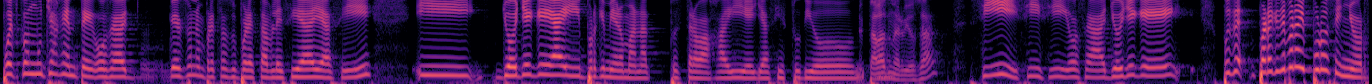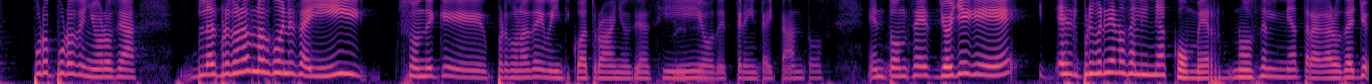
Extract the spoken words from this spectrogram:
pues, con mucha gente, o sea, que es una empresa súper establecida y así, y yo llegué ahí porque mi hermana, pues, trabaja ahí, ella sí estudió... ¿Estabas nerviosa? Sí, sí, sí, o sea, yo llegué, pues, eh, para que sepan, hay puro señor, puro, puro señor, o sea, las personas más jóvenes ahí son de que personas de 24 años, de así, Sí, sí. o de 30 y tantos. Entonces, yo llegué, el primer día no salí ni a comer, no salí ni a tragar, o sea, yo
